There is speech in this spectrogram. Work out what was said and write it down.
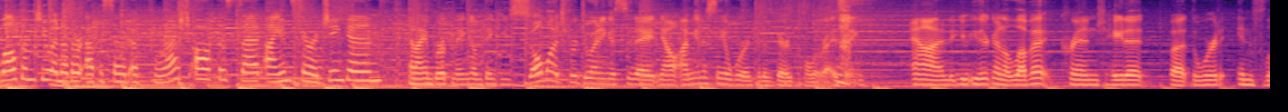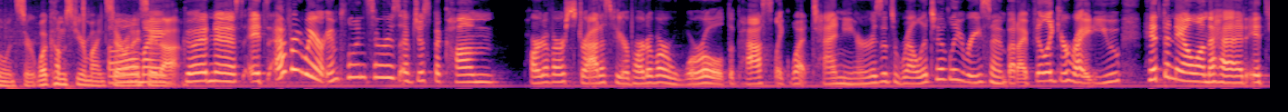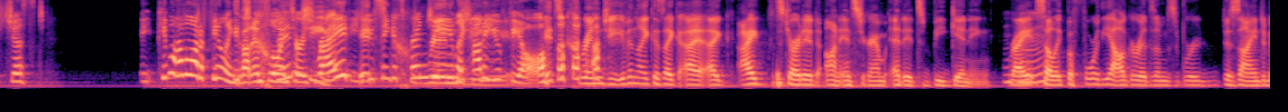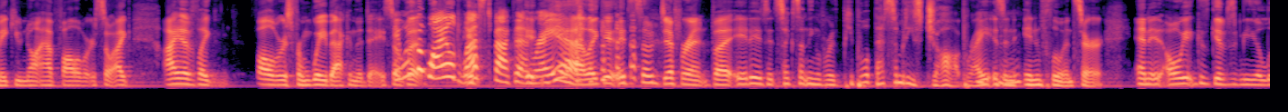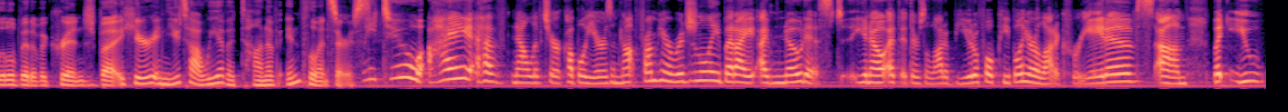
Welcome to another episode of Fresh Off the Set. I am Sarah Jenkins. And I'm Brooke Mangum. Thank you so much for joining us today. Now, I'm going to say a word that is very polarizing. and you're either going to love it, cringe, hate it, but the word influencer. What comes to your mind, Sarah, oh when I oh say that? Oh my goodness. It's everywhere. Influencers have just become part of our stratosphere, part of our world the past like what 10 years. It's relatively recent, but I feel like you're right. You hit the nail on the head. It's just people have a lot of feelings It's about influencers, cringy. right? You It's think it's cringy? Like how do you feel? it's cringy. Even like, cause like I, I, I started on Instagram at its beginning, right? Mm-hmm. So like before the algorithms were designed to make you not have followers. So I, I have like followers from way back in the day. So it was the Wild West back then, it- right? Yeah, like it, it's so different, but it is. It's like something where people. That's somebody's job, right? Is an Mm-hmm. influencer, and it always gives me a little bit of a cringe. But here in Utah, we have a ton of influencers. Me too. I have now lived here a couple years. I'm not from here originally, but I, I've noticed, you know, there's a lot of beautiful people here, a lot of creatives. Um, but you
